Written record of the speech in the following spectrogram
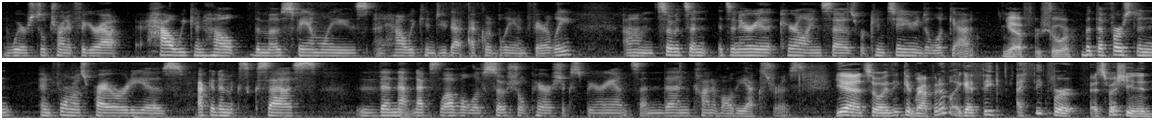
we're still trying to figure out how we can help the most families and how we can do that equitably and fairly. Um, so it's an it's an area that Caroline says we're continuing to look at. Yeah, for sure. But the first and, and foremost priority is academic success, then that next level of social parish experience, and then kind of all the extras. Yeah, so I think in wrapping up, like I think I think for especially in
